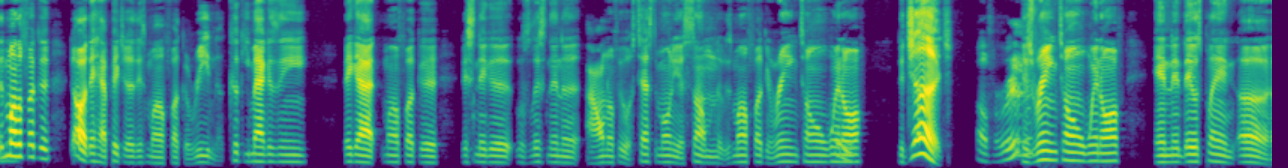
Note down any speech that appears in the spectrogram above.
This Mhm. motherfucker. Oh, they have pictures of this motherfucker reading a cookie magazine. They got motherfucker. This nigga was listening to. I don't know if it was testimony or something. His motherfucking ringtone went Who? off. The judge. Oh, for real? His ringtone went off, and then they was playing. uh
